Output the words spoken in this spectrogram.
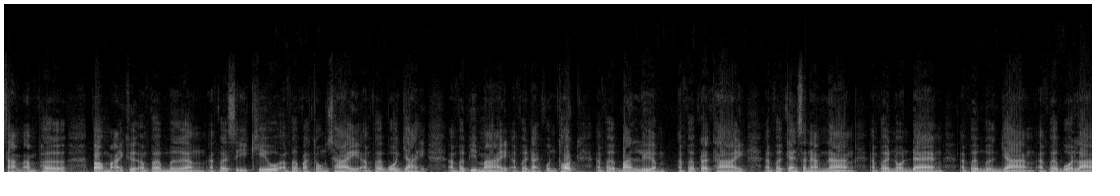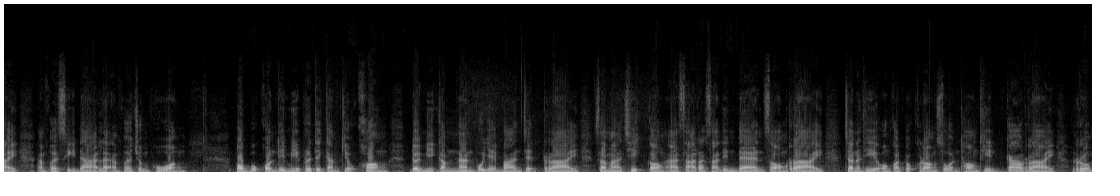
13 อำเภอ เป้าหมายคืออำเภอเมือง อำเภอสีคิ้ว อำเภอปักธงชัย อำเภอบัวใหญ่ อำเภอพิมาย อำเภอด่านขุนทด อำเภอบ้านเหลื่อม อำเภอประทาย อำเภอแก้งสนามนาง อำเภอโนนแดง อำเภอเมืองยาง อำเภอบัวลาย อำเภอสีดา และอำเภอชมพวง พบบุคคลที่มีพฤติกรรมเกี่ยวข้อง โดยมีกำนันผู้ใหญ่บ้าน 7 ราย สมาชิกกองอาสารักษาดินแดน 2 ราย เจ้าหน้าที่องค์กรปกครองส่วนท้องถิ่น 9 ราย รวม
